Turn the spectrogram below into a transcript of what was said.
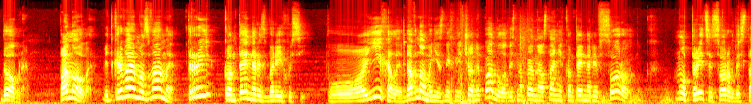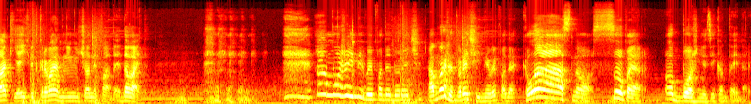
Добре. Панове, відкриваємо з вами три контейнери збери їх усі. Поїхали! Давно мені з них нічого не падало, десь, напевно, останніх контейнерів 40. Ну, 30-40 десь так, я їх відкриваю, мені нічого не падає. Давайте. А може і не випаде, до речі. А може, до речі, і не випаде. Класно! Супер! Обожнюю ці контейнери.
